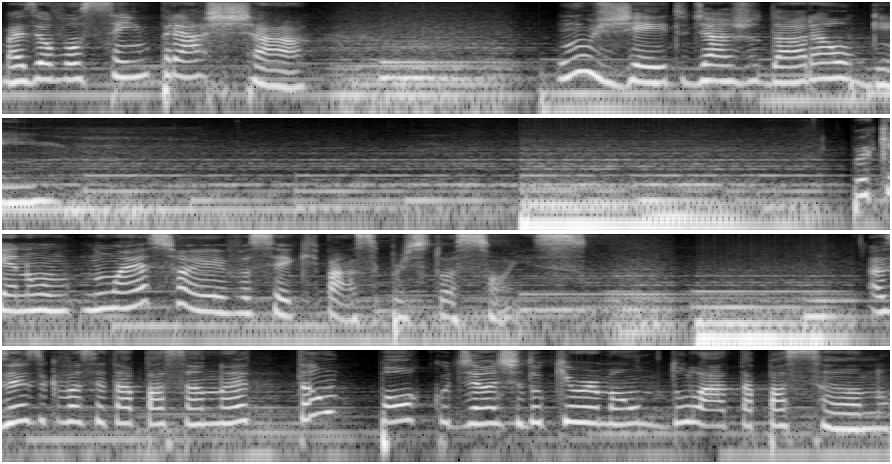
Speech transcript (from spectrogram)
mas eu vou sempre achar um jeito de ajudar alguém. Porque não, não é só eu e você que passa por situações. Às vezes o que você está passando é tão pouco diante do que o irmão do lado está passando.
